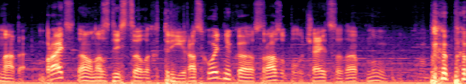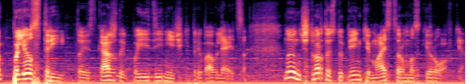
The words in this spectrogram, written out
надо брать, да, у нас здесь целых три расходника, сразу получается, да, ну, плюс 3. То есть каждый по единичке прибавляется. Ну и на четвертой ступеньке мастер маскировки.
